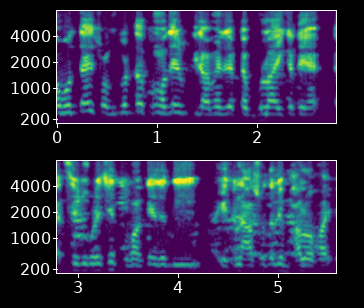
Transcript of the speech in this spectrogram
খবর দেয়, শঙ্কর দা তোমাদের গ্রামের একটা ভোলা এখানে অ্যাক্সিডেন্ট করেছে, তোমাকে যদি এখানে আসো তাহলে ভালো হয়।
